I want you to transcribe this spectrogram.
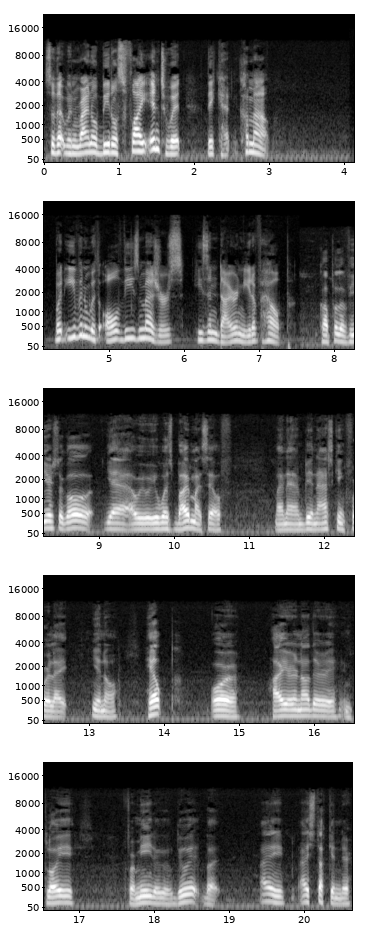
so that when rhino beetles fly into it, they can't come out. But even with all these measures, he's in dire need of help. A couple of years ago, yeah, it was by myself. And I've been asking for, like, you know, help or hire another employee for me to do it, but I, I stuck in there.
